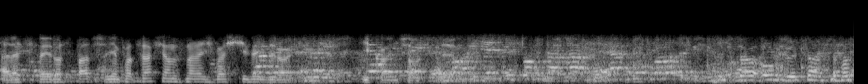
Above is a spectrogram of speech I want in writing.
ale w swej rozpaczy nie potrafią znaleźć właściwej drogi i kończą z tym. Umrze, bo.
